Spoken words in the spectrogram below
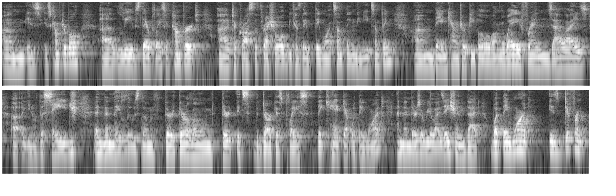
um, is is comfortable, uh, leaves their place of comfort uh, to cross the threshold because they they want something, they need something. Um, they encounter people along the way, friends, allies, uh, you know, the sage, and then they lose them. They're they're alone. They're it's the darkest place. They can't get what they want, and then there's a realization that what they want is different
